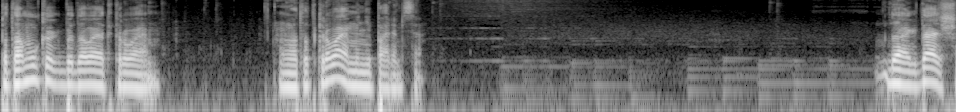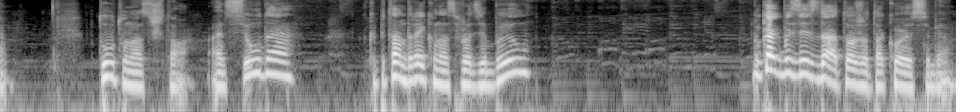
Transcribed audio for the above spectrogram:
Потому как бы давай открываем. Вот, открываем и не паримся. Так, дальше. Тут у нас что? Отсюда. Капитан Дрейк у нас вроде был. Ну, как бы здесь, да, тоже такое себе.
